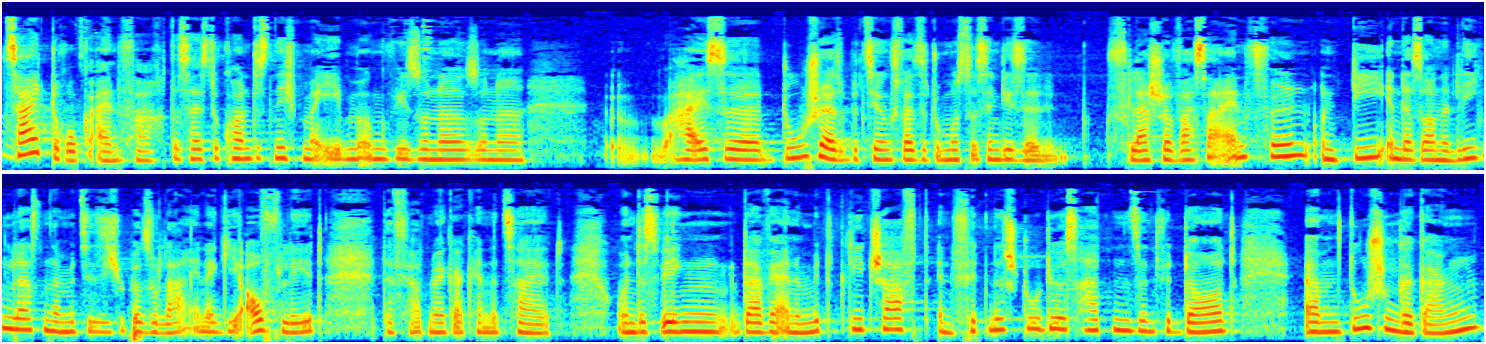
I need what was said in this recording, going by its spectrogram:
Zeitdruck einfach. Das heißt, du konntest nicht mal eben irgendwie so eine, so eine heiße Dusche, also beziehungsweise du musst es in diese Flasche Wasser einfüllen und die in der Sonne liegen lassen, damit sie sich über Solarenergie auflädt. Dafür hatten wir gar keine Zeit. Und deswegen, da wir eine Mitgliedschaft in Fitnessstudios hatten, sind wir dort ähm, duschen gegangen.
